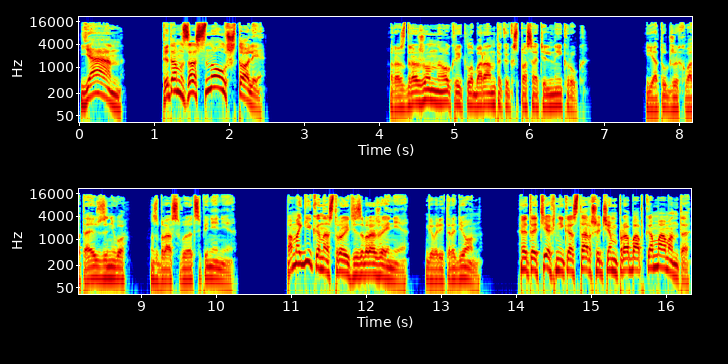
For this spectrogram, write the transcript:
«Ян, ты там заснул, что ли?» Раздраженный окрик лаборанта, как спасательный круг. Я тут же хватаюсь за него, сбрасываю оцепенение. «Помоги-ка настроить изображение», — говорит Родион. «Эта техника старше, чем прабабка Мамонта.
